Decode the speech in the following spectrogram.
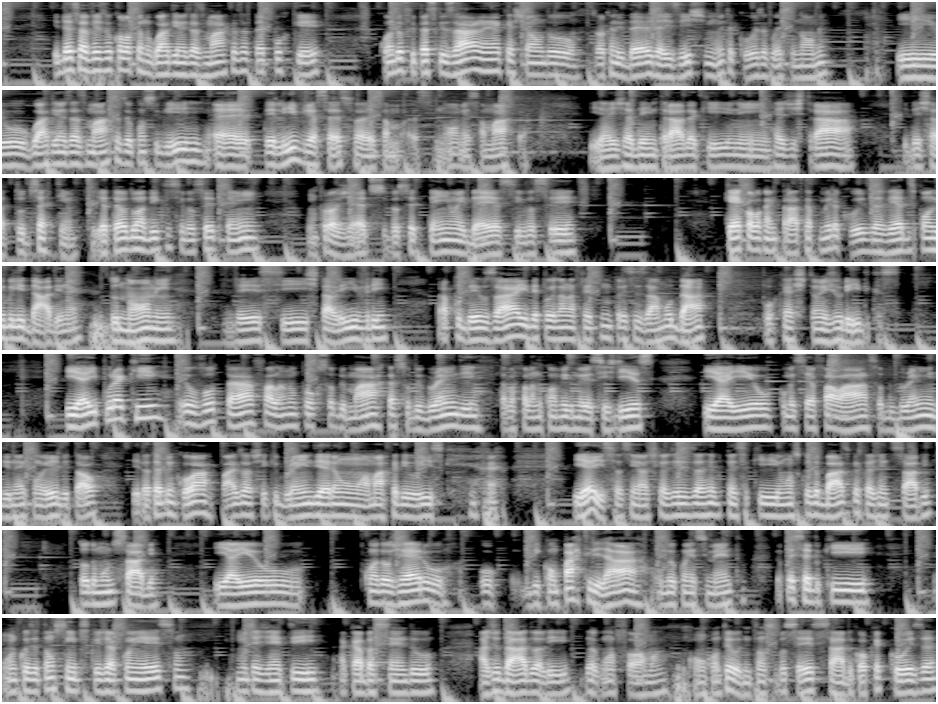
E dessa vez eu colocando Guardiões das Marcas, até porque quando eu fui pesquisar, né, a questão do Trocando Ideias, já existe muita coisa com esse nome. E o Guardiões das Marcas eu consegui é, ter livre acesso a essa, esse nome, essa marca. E aí já dei entrada aqui em registrar e deixar tudo certinho. E até eu dou uma dica se você tem um projeto, se você tem uma ideia, se você quer colocar em prática, a primeira coisa é ver a disponibilidade né, do nome, ver se está livre para poder usar e depois lá na frente não precisar mudar por questões jurídicas. E aí por aqui eu vou estar tá falando um pouco sobre marca, sobre brand. Estava falando com um amigo meu esses dias e aí eu comecei a falar sobre brand, né, com ele e tal. Ele até brincou, ah, rapaz, eu achei que brand era uma marca de whisky. e é isso, assim, acho que às vezes a gente pensa que umas coisas básicas que a gente sabe, todo mundo sabe. E aí eu, quando eu gero o, de compartilhar o meu conhecimento, eu percebo que uma coisa tão simples que eu já conheço, muita gente acaba sendo ajudado ali de alguma forma com o conteúdo. Então, se você sabe qualquer coisa,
